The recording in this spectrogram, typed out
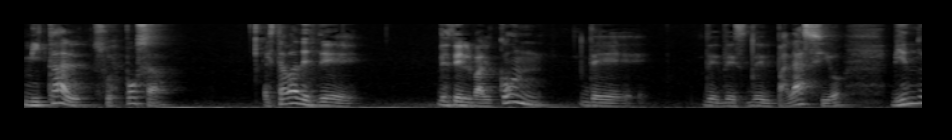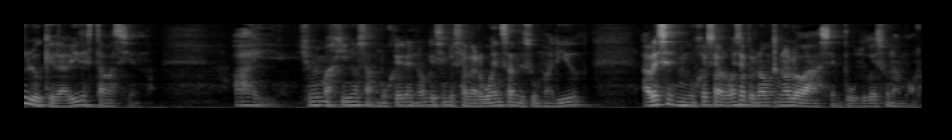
Mical, su esposa, estaba desde, desde el balcón de, del palacio viendo lo que David estaba haciendo. Ay, yo me imagino esas mujeres ¿no? que siempre se avergüenzan de sus maridos. A veces mi mujer se avergüenza, pero no, lo hace en público, es un amor.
